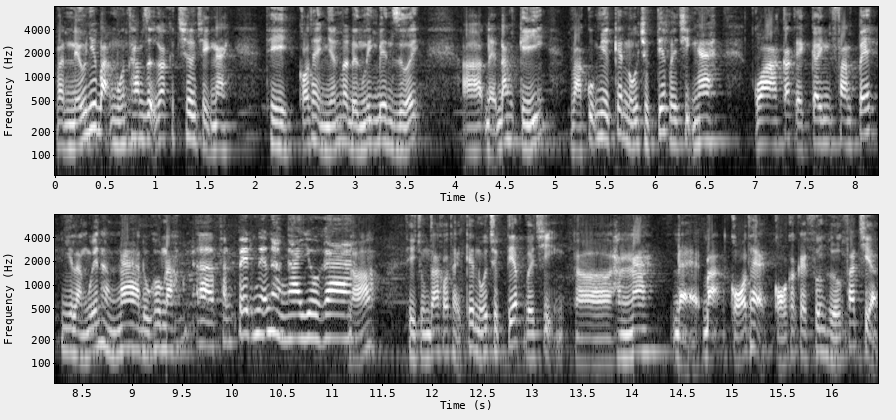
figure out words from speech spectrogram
Và nếu như bạn muốn tham dự các cái chương trình này thì có thể nhấn vào đường link bên dưới à, để đăng ký và cũng như kết nối trực tiếp với chị Nga qua các cái kênh fanpage như là Nguyễn Hằng Nga đúng không nào? À, fanpage Nguyễn Hằng Nga Yoga. Đó thì chúng ta có thể kết nối trực tiếp với chị uh, Hằng Nga để bạn có thể có các cái phương hướng phát triển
